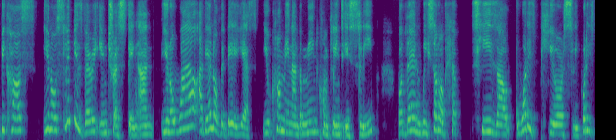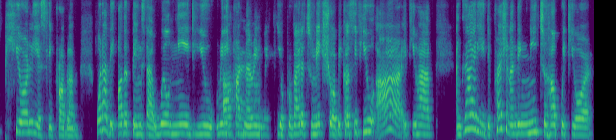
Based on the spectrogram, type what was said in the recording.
because you know sleep is very interesting and you know while at the end of the day yes you come in and the main complaint is sleep but then we sort of help tease out what is pure sleep what is purely a sleep problem? What are the other things that will need you really okay. partnering with your provider to make sure? Because if you are if you have anxiety depression and they need to help with your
